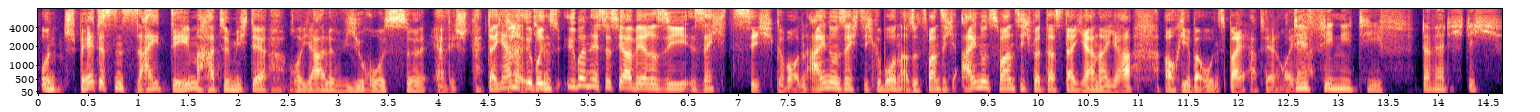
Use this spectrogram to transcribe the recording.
Und spätestens seitdem hatte mich der royale Virus äh, erwischt. Diana übrigens, übernächstes Jahr wäre sie 60 geworden. 61 geboren, also 2021 wird das Diana-Jahr auch hier bei uns bei RTL Royal. Definitiv. Da werde ich dich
